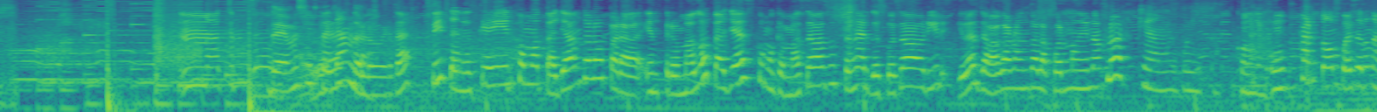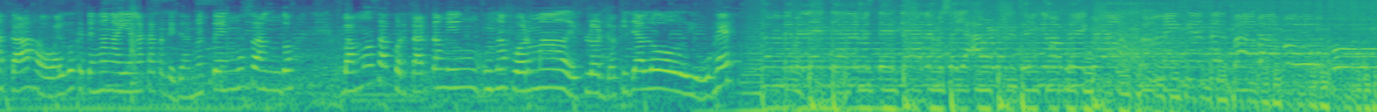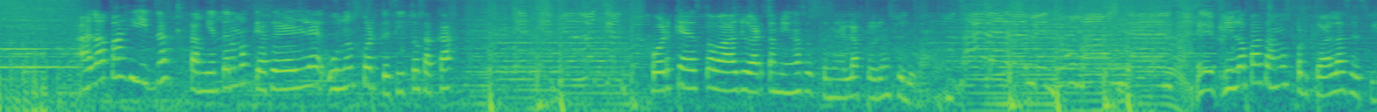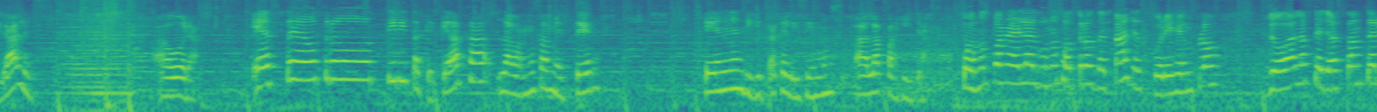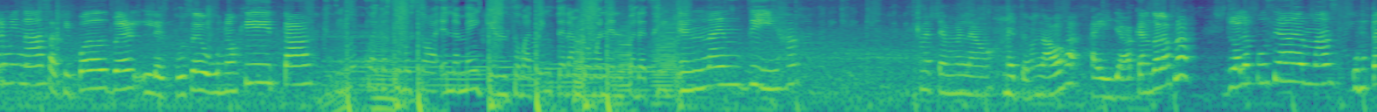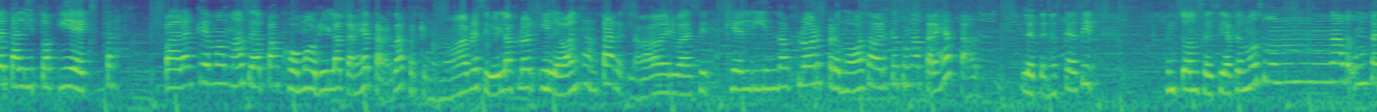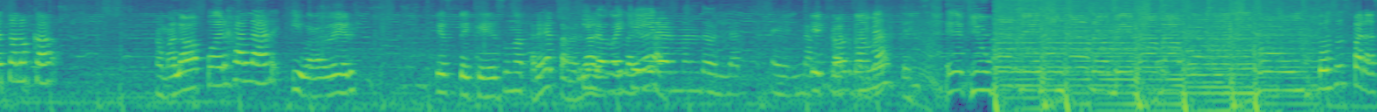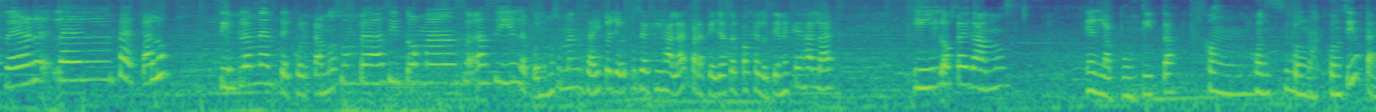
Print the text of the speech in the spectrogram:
Debemos ir tallándolo, ¿verdad? Sí, tenés que ir como tallándolo para entre más lo talles, como que más se va a sostener. Después se va a abrir y ya va agarrando la forma de una flor. Queda muy bonito. Con un cartón, puede ser una caja o algo que tengan ahí en la casa que ya no estén usando. Vamos a cortar también una forma de flor. Yo aquí ya lo dibujé. A la pajilla también tenemos que hacerle unos cortecitos acá. Porque esto va a ayudar también a sostener la flor en su lugar. Y lo pasamos por todas las espirales. Ahora, este otro tirita que queda acá la vamos a meter en la endiguita que le hicimos a la pajilla. Podemos ponerle algunos otros detalles, por ejemplo, yo a las que ya están terminadas, aquí puedes ver, les puse una hojita. En la endija metemos la hoja. Metemos la hoja, ahí ya va quedando la flor. Yo le puse además un petalito aquí extra para que mamá sepa cómo abrir la tarjeta, ¿verdad? Porque mamá va a recibir la flor y le va a encantar. La va a ver y va a decir, qué linda flor, pero no va a saber que es una tarjeta. Le tenés que decir, entonces, si hacemos un pétalo acá, mamá la va a poder jalar y va a ver este que es una tarjeta, ¿verdad? Y luego hay que ir armando la, eh, Exactamente. Entonces, simplemente cortamos un pedacito más así, le ponemos un mensajito, yo le puse aquí jalar para que ella sepa que lo tiene que jalar y lo pegamos en la puntita con, con, con, cinta.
